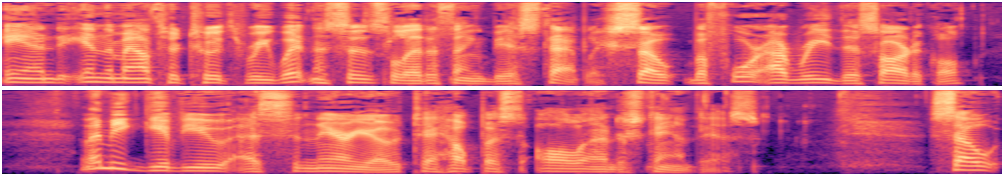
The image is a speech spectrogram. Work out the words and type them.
And in the mouth of two or three witnesses, let a thing be established. So before I read this article, let me give you a scenario to help us all understand this. So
